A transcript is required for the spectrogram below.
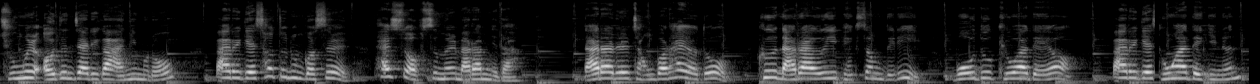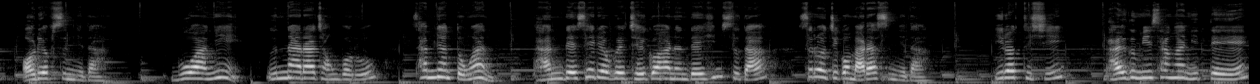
중을 얻은 자리가 아니므로 빠르게 서두는 것을 할 수 없음을 말합니다. 나라를 정벌하여도 그 나라의 백성들이 모두 교화되어 빠르게 동화되기는 어렵습니다. 무왕이 은나라 후 3년 동안 반대 세력을 제거하는 데 힘쓰다 쓰러지고 말았습니다. 이렇듯이 밝음이 상한 이때에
